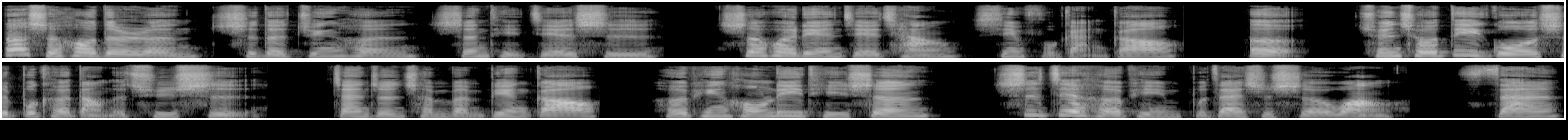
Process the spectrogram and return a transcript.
那时候的人吃得均衡，身体结实，社会连结强，幸福感高；二、全球帝国是不可挡的趋势，战争成本变高，和平红利提升，世界和平不再是奢望；三、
